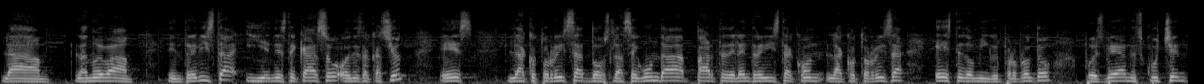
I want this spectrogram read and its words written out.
la, la nueva entrevista y en este caso, o en esta ocasión, es La Cotorrisa 2, la segunda parte de la entrevista con La Cotorrisa este domingo. Y por lo pronto, pues vean, escuchen,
